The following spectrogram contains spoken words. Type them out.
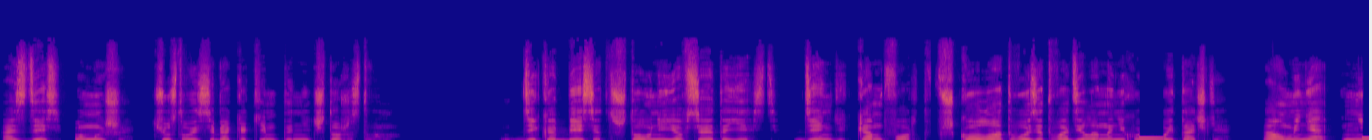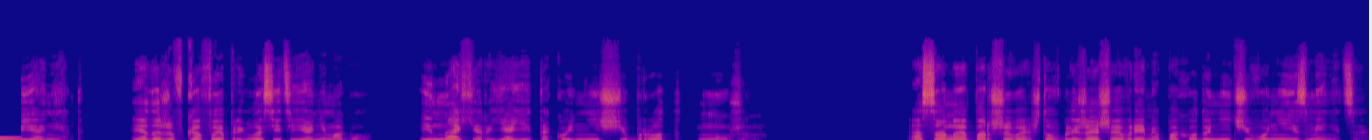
А здесь, у мыши, чувствую себя каким-то ничтожеством. Дико бесит, что у нее все это есть. Деньги, комфорт. В школу отвозят водила на нихуевой тачке. А у меня нихуя нет. Я даже в кафе пригласить ее не могу. И нахер я ей такой нищеброд нужен. А самое паршивое, что в ближайшее время, походу, ничего не изменится.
